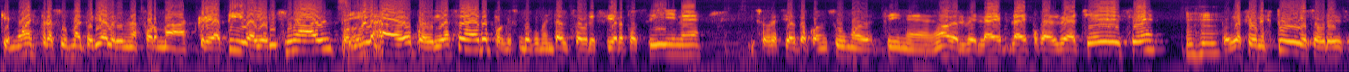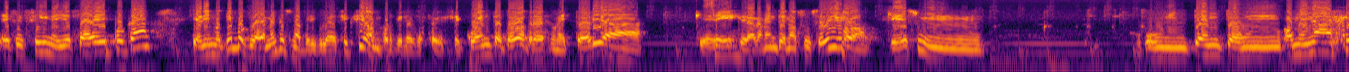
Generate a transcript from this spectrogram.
que, muestra sus materiales de una forma creativa y original, por un lado podría ser, porque es un documental sobre cierto cine, sobre cierto consumo del cine, ¿no? la, época del VHS. Podría hacer un estudio sobre ese cine y esa época, y al mismo tiempo claramente es una película de ficción, porque lo que se, cuenta todo a través de una historia que, claramente no sucedió, que es un, un intento, un homenaje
